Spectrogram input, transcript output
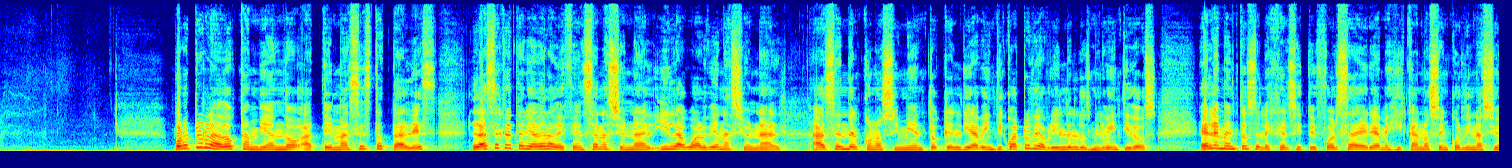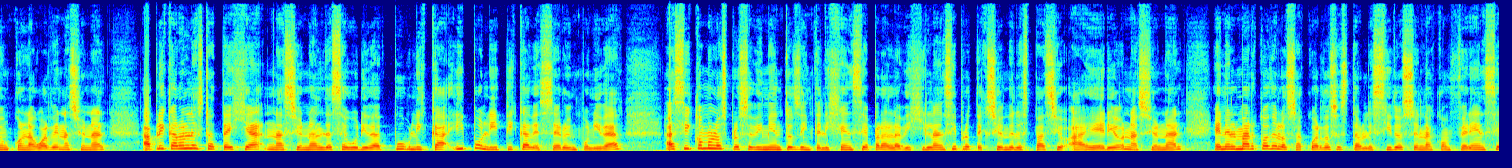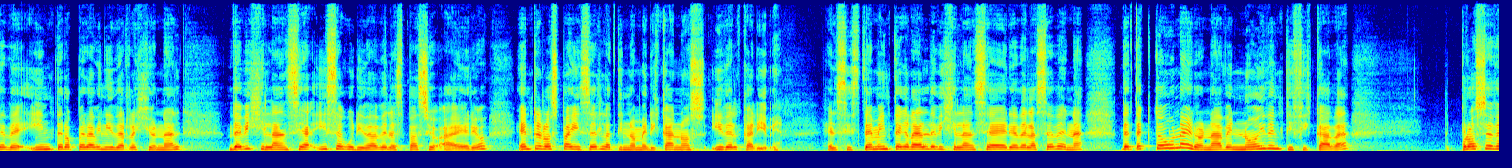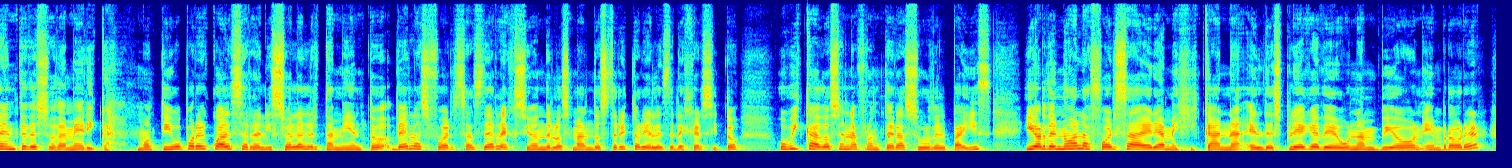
Por otro lado, cambiando a temas estatales, la Secretaría de la Defensa Nacional y la Guardia Nacional hacen del conocimiento que el día 24 de abril del 2022, elementos del Ejército y Fuerza Aérea mexicanos en coordinación con la Guardia Nacional aplicaron la Estrategia Nacional de Seguridad Pública y Política de Cero Impunidad, así como los procedimientos de inteligencia para la vigilancia y protección del espacio aéreo nacional en el marco de los acuerdos establecidos en la Conferencia de Interoperabilidad Regional de Vigilancia y Seguridad del Espacio Aéreo entre los países latinoamericanos y del Caribe. El Sistema Integral de Vigilancia Aérea de la Sedena detectó una aeronave no identificada procedente de Sudamérica, motivo por el cual se realizó el alertamiento de las fuerzas de reacción de los mandos territoriales del ejército ubicados en la frontera sur del país y ordenó a la Fuerza Aérea Mexicana el despliegue de un avión Embroider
